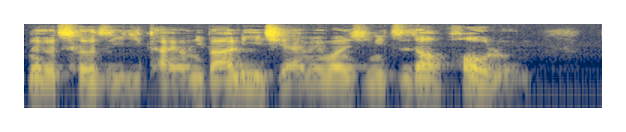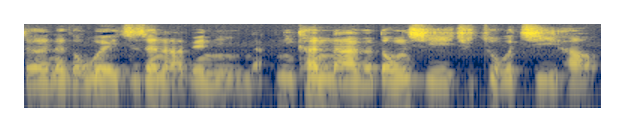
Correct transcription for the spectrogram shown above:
那个车子移开哦，你把它立起来没关系，你知道后轮。的那个位置在哪边？你拿你看拿个东西去做个记号，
